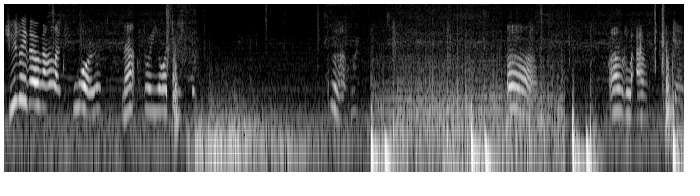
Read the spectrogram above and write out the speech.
It's usually they're around like 4, not 3 or 2. Ugh. Ugh. I don't, I don't like this game.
